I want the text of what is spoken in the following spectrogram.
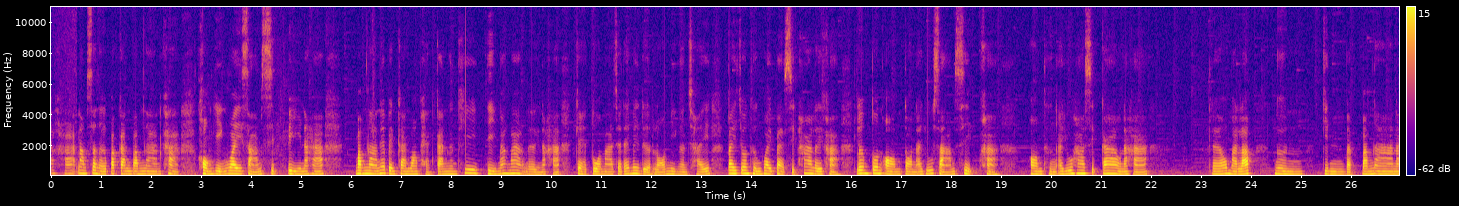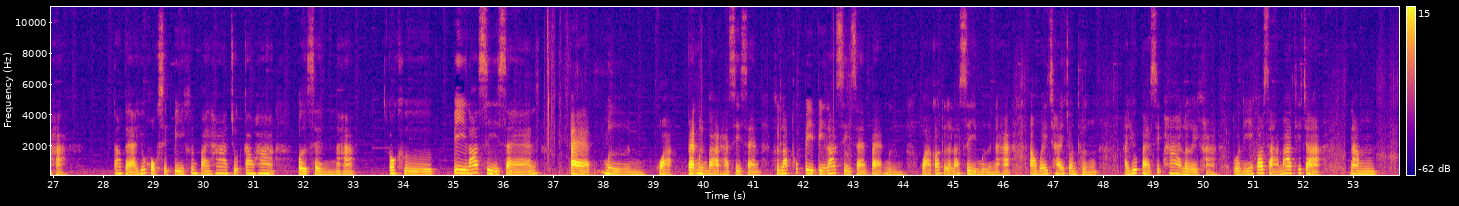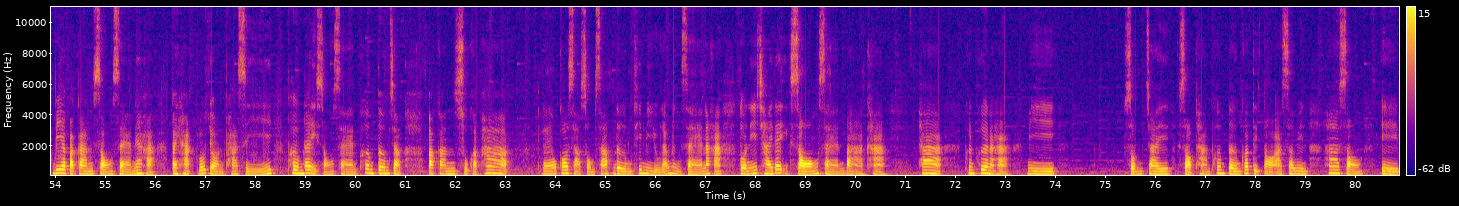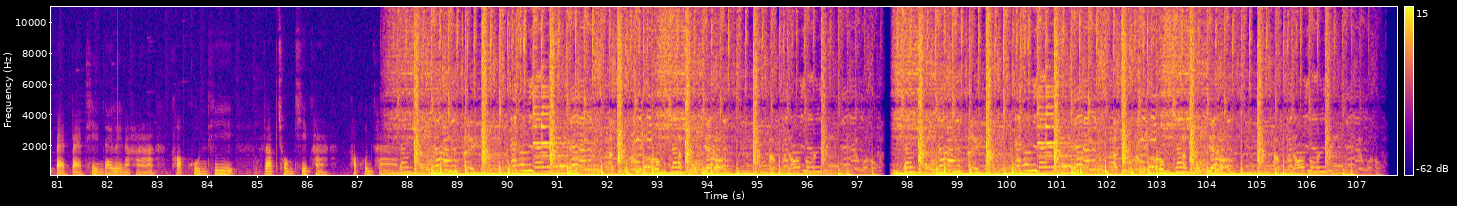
นะคะนำเสนอประกันบำนาญค่ะ ของหญิงวัย 30 ปีนะคะบำนาญเนี่ยเป็นการวางแผนการเงินที่ดีมาก ๆ เลยนะคะ แก่ตัวมาจะได้ไม่เดือดร้อนมีเงินใช้ ไปจนถึงวัย 85 เลยค่ะ เริ่มต้นออมตอนอายุ 30 ค่ะ ออมถึงอายุ 59 นะคะ แล้วมารับเงินกินแบบบำนาญนะคะ ตั้งแต่อายุ 60 ปีขึ้นไป 5.95เปอร์เซ็นต์นะคะ ก็คือปีละ4แสน8หมื่นกว่า 80,000 บาทค่ะ4แสนคือรับทุกปีปีละ4แสน8หมื่นกว่าก็เดือนละ 40,000นะคะ เอาไว้ใช้จนถึงอายุ 85 เลยค่ะ ตัวนี้ก็สามารถที่จะนำเบี้ยประกัน 2 0 0แสนเนี่ยค่ะ ไปหักลดหย่อนภาษี เพิ่มได้อีก 2 0 0แสนเพิ่มเติมจากประกันสุขภาพ แล้วก็สะสมทรัพย์เดิมที่มีอยู่แล้ว 1 0 0 0 0แสนนะคะ ตัวนี้ใช้ได้อีก 2 0 0แสนบาทค่ะ ถ้าเพื่อนๆนะคะมีสนใจสอบถามเพิ่มเติมก็ติดต่ออัศวิน 52 A88 ทีมได้เลยนะคะ ขอบคุณที่ รับชมคลิปค่ะ ขอบคุณค่ะ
